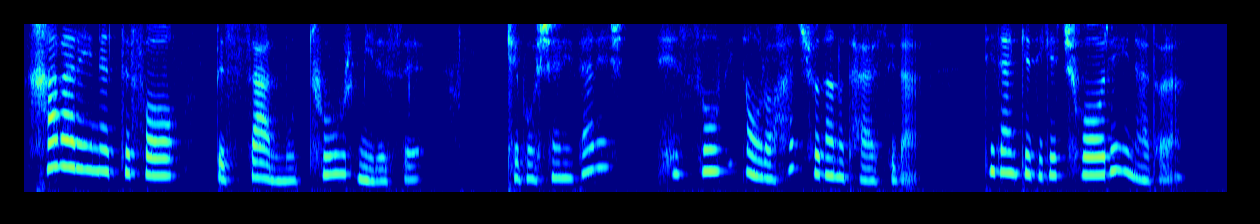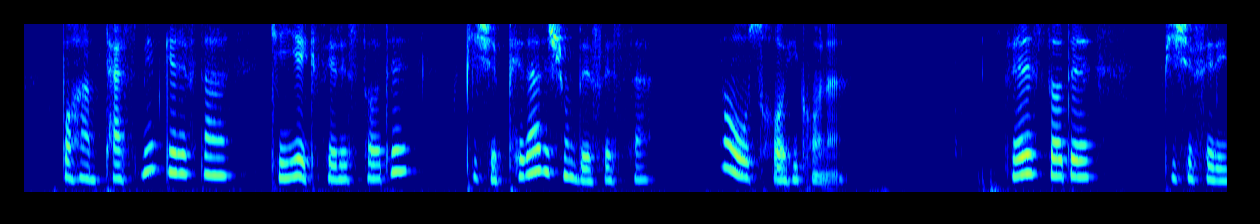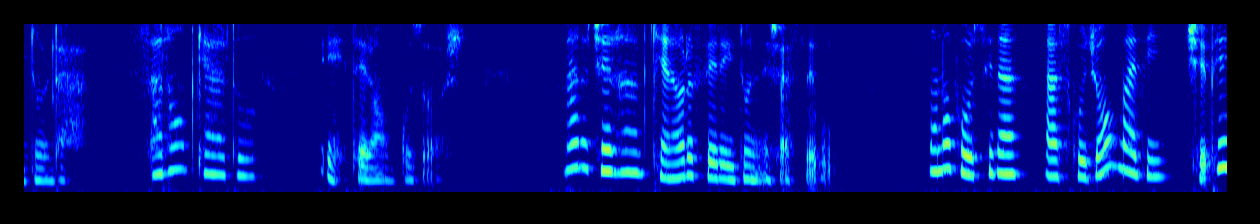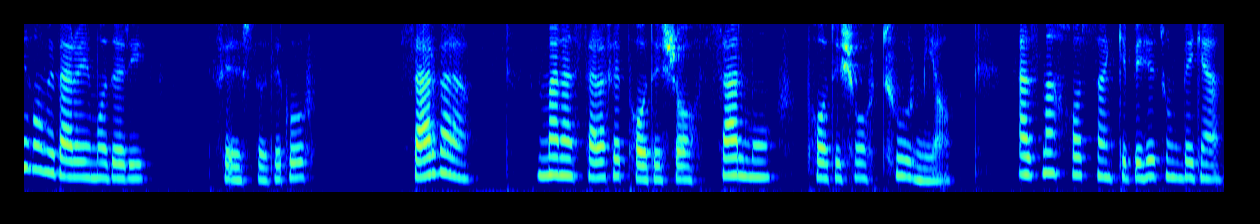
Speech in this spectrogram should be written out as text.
خبر این اتفاق به سلم و تور می‌رسه که با شنیدنش حسابی ناراحت شدن و ترسیدن. دیدن که دیگه چاره ای ندارن. با هم تصمیم گرفتن که یک فرستاده پیش پدرشون بفرستن و عذرخواهی کنن. فرستاده پیش فریدون رفت. سلام کرد و احترام گذاشت. منوچهر هم کنار فریدون نشسته بود. اونا پرسیدن از کجا اومدی؟ چه پیغامی برای ما داری؟ فرستاده گفت سرورم. من از طرف پادشاه سلم و پادشاه تور میام. از من خواستن که بهتون بگم.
